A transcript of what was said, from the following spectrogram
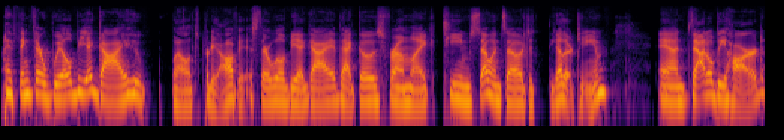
I think there will be a guy who well, it's pretty obvious. There will be a guy that goes from like team so and so to the other team. And that'll be hard.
